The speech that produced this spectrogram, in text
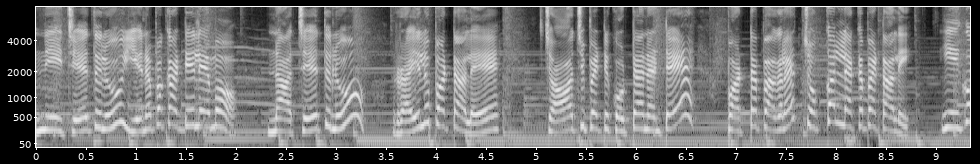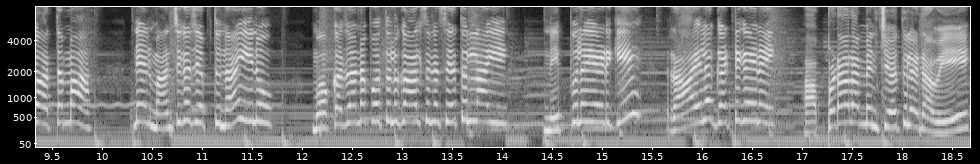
నీ చేతులు ఇనప కడ్డీలేమో. నా చేతులు రైలు పట్టాలే. చాచి పెట్టి కొట్టానంటే పట్ట పగలే చొక్కలు లెక్క పెట్టాలి. ఇగో అత్తమ్మా నేను మంచిగా చెప్తున్నా ఈను. మొక్కజొన్న పొత్తులు కాల్సిన చేతులు నాయి. నిప్పుల ఏడికి రాయిల గట్టిగైనాయి. అప్పడాలమ్మిన చేతులేనావి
